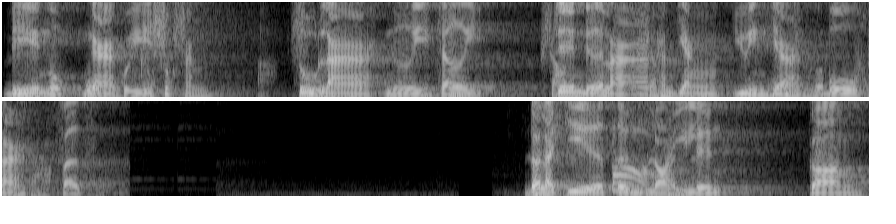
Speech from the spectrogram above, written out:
Địa ngục, ngạ quỷ, súc sanh. Tu la người trời, Trên nữa là thanh văn, Duyên giác Bồ Tát, Phật. Đó là chia từng loại lớn. Còn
